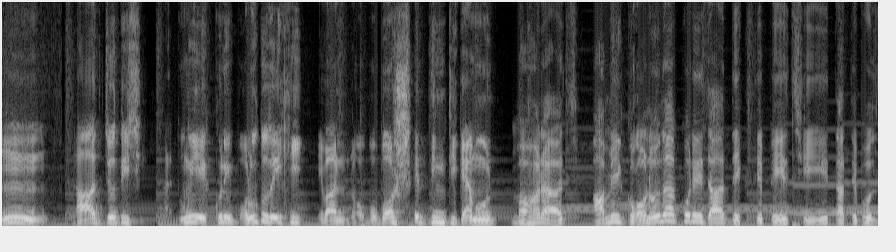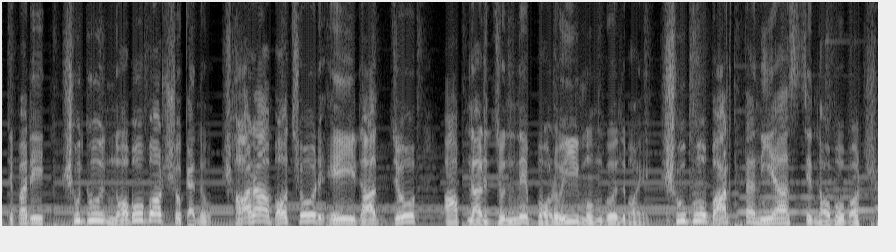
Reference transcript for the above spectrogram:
হুম রাজ জ্যোতিষী। তুমি এক্ষুনি বলো তো দেখি এবার নববর্ষের দিনটি কেমন? মহারাজ আমি গণনা করে যা দেখতে পেয়েছি তাতে বলতে পারি শুধু নববর্ষ কেন? সারা বছর এই রাজ্য আপনার জন্য বড়ই মঙ্গলময়। শুভ বার্তা নিয়ে আসছে নববর্ষ।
